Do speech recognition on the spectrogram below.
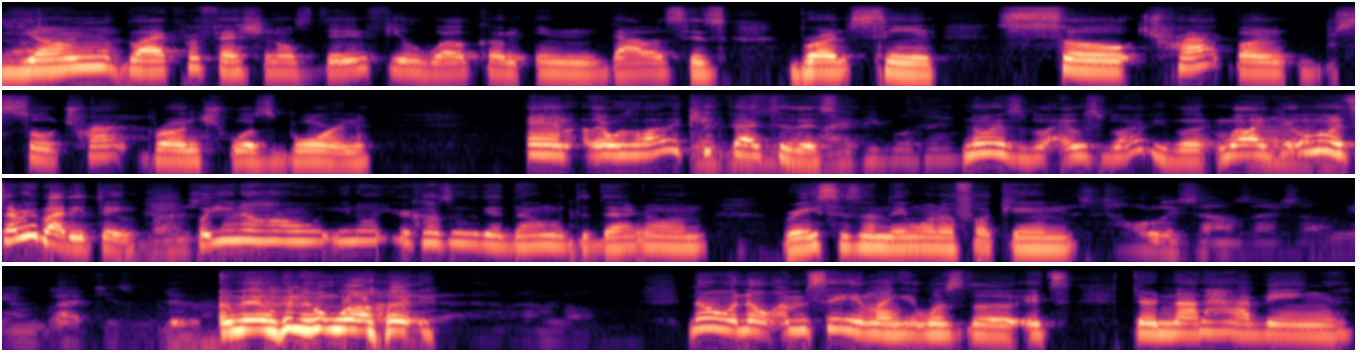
Oh, young black professionals didn't feel welcome in Dallas's brunch scene. So trap bun- so trap brunch was born. And there was a lot of kickback to this. No, it's. It was black people. Well, like, No, oh, no, it's everybody thing. But you know how you know your cousins get down with the daggone racism. They want to fucking. This totally sounds like something young black kids would do. No, no, well, I don't know. No, no. I'm saying like it was the. It's they're not having.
